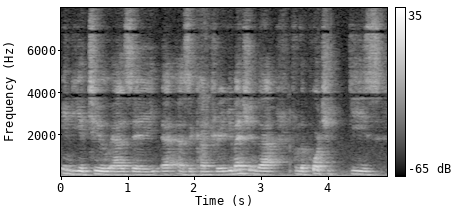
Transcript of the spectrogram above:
India to as a as a country? And you mentioned that from the Portuguese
